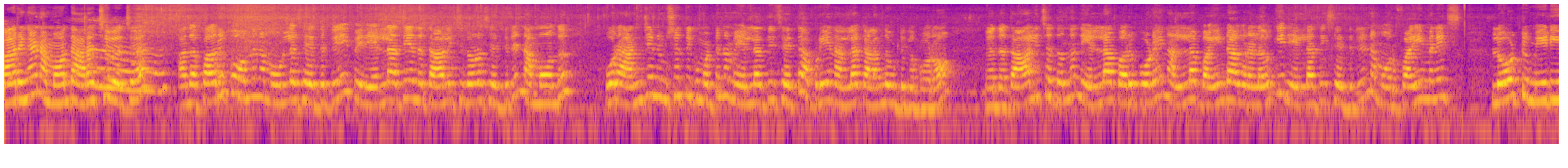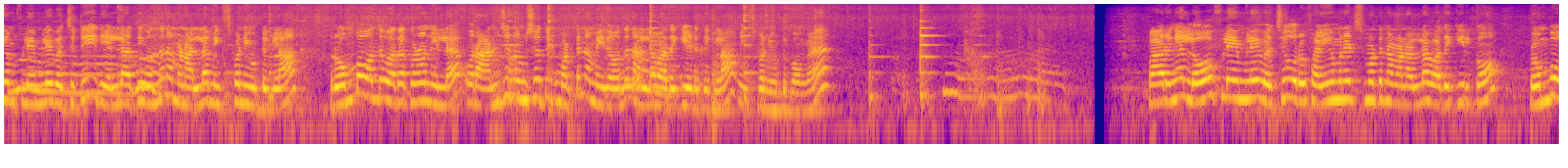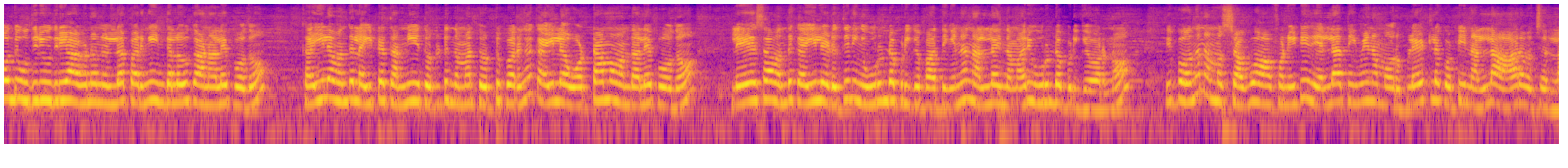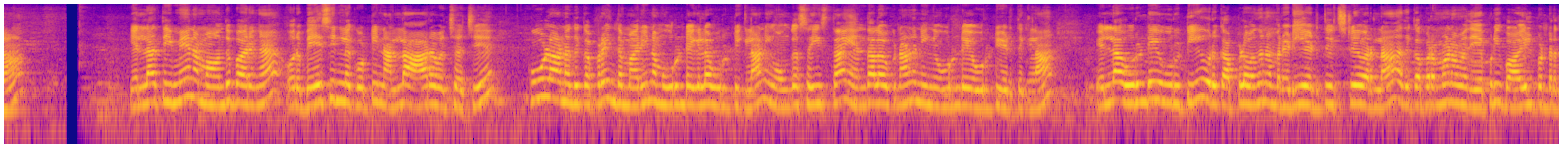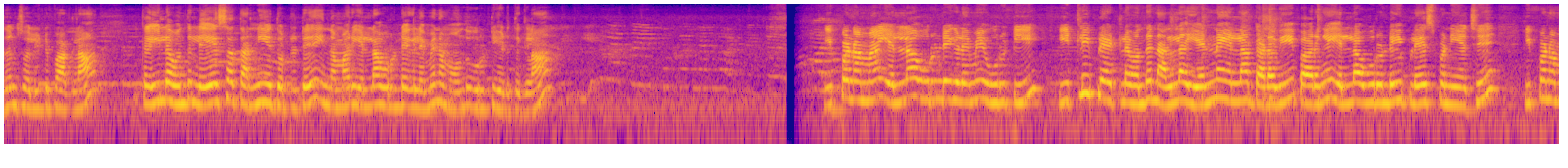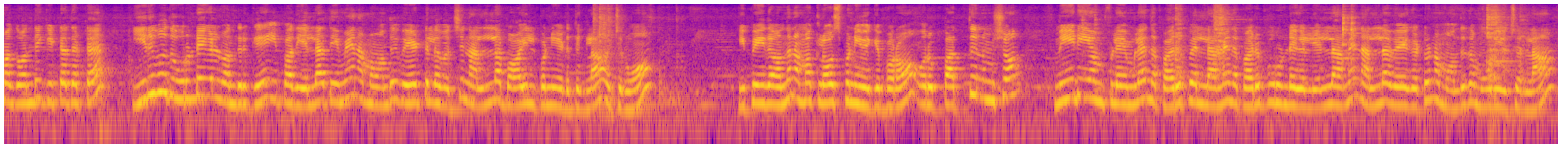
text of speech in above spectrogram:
பாருங்கள் நம்ம வந்து அரைச்சி வச்ச அந்த பருப்பை வந்து நம்ம உள்ளே சேர்த்துட்டு இப்போ இது எல்லாத்தையும் அந்த தாளிச்சதோடு சேர்த்துட்டு நம்ம வந்து ஒரு அஞ்சு நிமிஷத்துக்கு மட்டும் நம்ம எல்லாத்தையும் சேர்த்து அப்படியே நல்லா கலந்து விட்டுக்க போகிறோம் அந்த தாளிச்சது வந்து அந்த எல்லா பருப்போடையும் நல்லா பைண்ட் ஆகுற அளவுக்கு இது எல்லாத்தையும் சேர்த்துட்டு நம்ம ஒரு five minutes low to medium ஃப்ளேம்லேயே வச்சுட்டு இது எல்லாத்தையும் வந்து நம்ம நல்லா மிக்ஸ் பண்ணி விட்டுக்கலாம். ரொம்ப வந்து வதக்கணும்னு இல்லை. ஒரு அஞ்சு நிமிஷத்துக்கு மட்டும் நம்ம இதை வந்து நல்லா வதக்கி எடுத்துக்கலாம். மிக்ஸ் பண்ணி விட்டுக்கோங்க. பாருங்கள் லோ ஃப்ளேம்லேயே வச்சு ஒரு ஃபைவ் மினிட்ஸ் மட்டும் நம்ம நல்லா வதக்கியிருக்கோம். ரொம்ப வந்து உதிரி உதிரி ஆகணும்னு இல்லை பாருங்கள் இந்த அளவுக்கு ஆனாலே போதும். கையில் வந்து லைட்டாக தண்ணியை தொட்டுட்டு இந்த மாதிரி தொட்டு பாருங்கள் கையில் ஒட்டாமல் வந்தாலே போதும். லேசாக வந்து கையில் எடுத்து நீங்கள் உருண்டை பிடிக்க பார்த்தீங்கன்னா நல்லா இந்த மாதிரி உருண்டை பிடிக்க வரணும். இப்போ வந்து நம்ம ஸ்டவ்வை ஆஃப் பண்ணிவிட்டு இது எல்லாத்தையுமே நம்ம ஒரு பிளேட்டில் கொட்டி நல்லா ஆற வச்சிடலாம். எல்லாத்தையுமே நம்ம வந்து பாருங்கள் ஒரு பேசினில் கொட்டி நல்லா ஆற வச்சாச்சு. கூல் ஆனதுக்கப்புறம் இந்த மாதிரி நம்ம உருண்டைகளாக உருட்டிக்கலாம். நீங்கள் உங்கள் சைஸ் தான் எந்த அளவுக்குனாலும் நீங்கள் உருண்டையை உருட்டி எடுத்துக்கலாம். எல்லா உருண்டையும் உருட்டி ஒரு கப்பில் வந்து நம்ம ரெடியாக எடுத்து வச்சுட்டே வரலாம். அதுக்கப்புறமா நம்ம இதை எப்படி பாயில் பண்ணுறதுன்னு சொல்லிட்டு பார்க்கலாம். கையில் வந்து லேசாக தண்ணியை தொட்டுட்டு இந்த மாதிரி எல்லா உருண்டைகளையுமே நம்ம வந்து உருட்டி எடுத்துக்கலாம். இப்போ நம்ம எல்லா உருண்டைகளையுமே உருட்டி இட்லி பிளேட்டில் வந்து நல்லா எண்ணெய் எல்லாம் தடவி பாருங்கள் எல்லா உருண்டையும் ப்ளேஸ் பண்ணியாச்சு. இப்போ நமக்கு வந்து கிட்டத்தட்ட இருபது உருண்டைகள் வந்திருக்கு. இப்போ அது எல்லாத்தையுமே நம்ம வந்து வேட்டில் வச்சு நல்லா பாயில் பண்ணி எடுத்துக்கலாம் வச்சுருவோம். இப்போ இதை வந்து நம்ம க்ளோஸ் பண்ணி வைக்க போகிறோம் ஒரு பத்து நிமிஷம் மீடியம் ஃப்ளேமில் இந்த பருப்பு எல்லாமே இந்த பருப்பு உருண்டைகள் எல்லாமே நல்லா வேகட்டும். நம்ம வந்து இதை மூடி வச்சிடலாம்.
